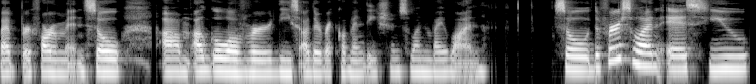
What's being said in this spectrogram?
web performance. So um, I'll go over these other recommendations one by one. So the first one is you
